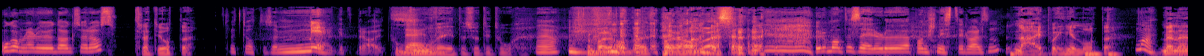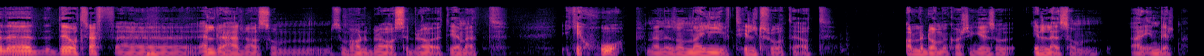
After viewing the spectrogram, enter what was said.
Hvor gammel er du, i Dag Sørås? 38. 38 ser meget bra ut. På god vei til 72. Ja. Bare halvveis. Bare halvveis. Romantiserer du pensjonisttilværelsen? Nei, på ingen måte. Nei. Men eh, det, det å treffe eh, eldre herrer som, som har det bra og ser bra ut, gir meg et ikke håp, men en sånn naiv tiltro til at alle er kanskje ikke er så ille som jeg har innbilt meg.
